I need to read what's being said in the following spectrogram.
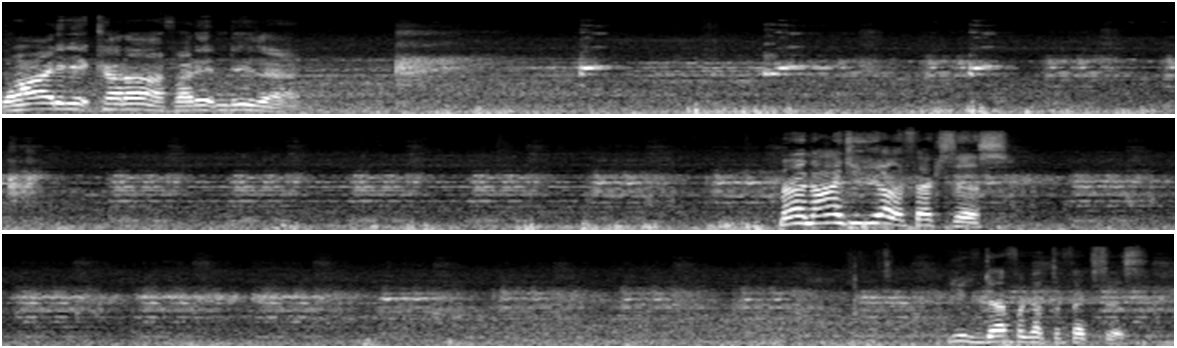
Why did it cut off? I didn't do that. Man, 90, you gotta fix this. You've definitely got to fix this.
